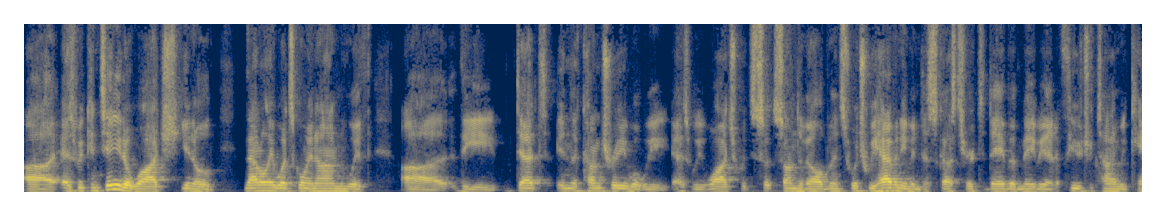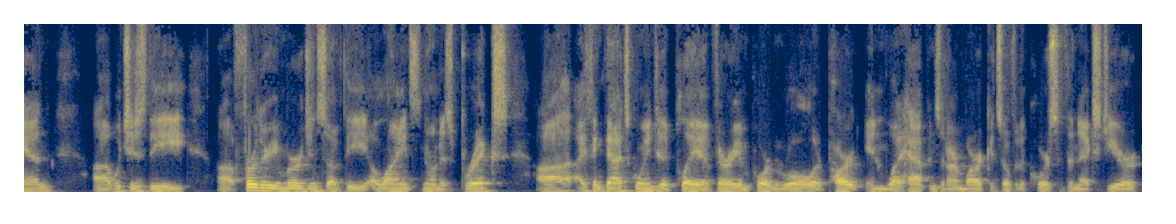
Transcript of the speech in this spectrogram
Uh, as we continue to watch, you know, not only what's going on with uh, the debt in the country, what we as we watch with some developments, which we haven't even discussed here today, but maybe at a future time we can, uh, which is the uh, further emergence of the alliance known as BRICS. Uh, I think that's going to play a very important role or part in what happens in our markets over the course of the next year.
